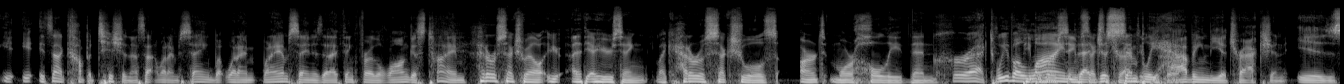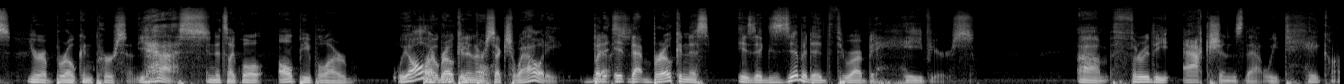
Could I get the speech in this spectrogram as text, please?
it, it's not competition. That's not what I'm saying. But what I'm what I am saying is that I think for the longest time, Heterosexual. I hear you saying like heterosexuals aren't more holy than correct. We've aligned that just simply people. having the attraction is you're a broken person. yes. And it's like, well, all people are. we all are broken broken in our sexuality, but Yes. it, that brokenness is exhibited through our behaviors, um, through the actions that we take on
